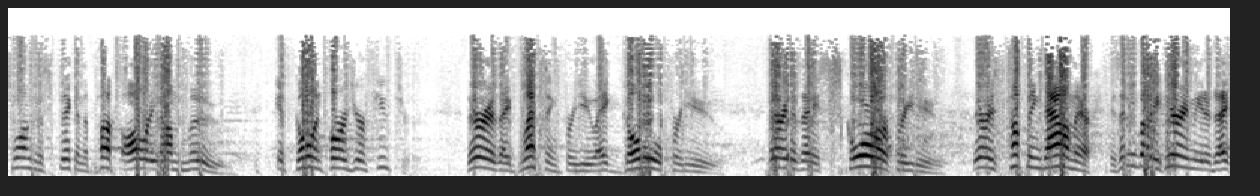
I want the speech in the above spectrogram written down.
swung the stick and the puck's already on the move. It's going towards your future. There is a blessing for you, a goal for you. There is a score for you. There is something down there. Is anybody hearing me today?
